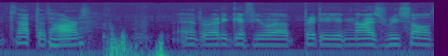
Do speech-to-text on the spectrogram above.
It's not that hard and it already gives you a pretty nice result.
